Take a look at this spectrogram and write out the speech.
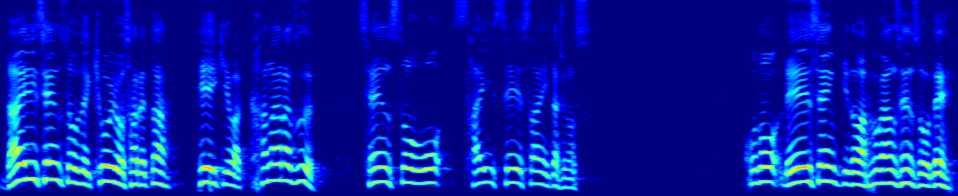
代理戦争で供与された兵器は必ず戦争を再生産いたします。この冷戦期のアフガン戦争で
